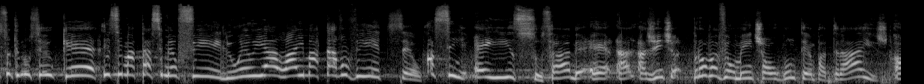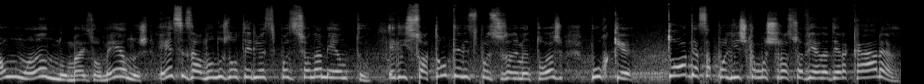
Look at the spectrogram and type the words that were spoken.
isso, que não sei o quê. E se matasse meu filho, eu ia lá e matava o Witzel. Assim, é isso, sabe? É, a, a gente, provavelmente, há algum tempo atrás, há um ano mais ou menos, esses alunos não teriam esse posicionamento. Eles só estão tendo esse posicionamento hoje porque toda essa política mostrou a sua verdadeira cara.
